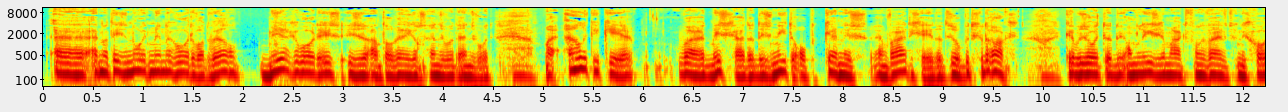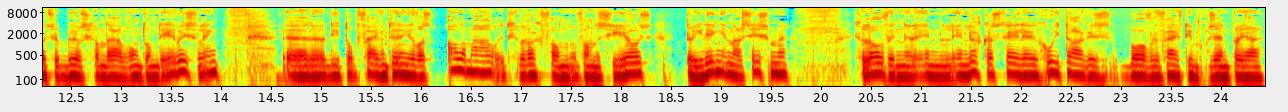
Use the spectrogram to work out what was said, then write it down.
Eh, en dat is nooit minder geworden. Wat wel meer geworden is, is het aantal regels enzovoort enzovoort. Maar elke keer waar het misgaat, dat is niet op kennis en vaardigheden, dat is op het gedrag. Ik heb eens ooit analyse gemaakt van de 25 grootste beursschandalen rondom de eerwisseling. Eh, die top 25, dat was allemaal het gedrag van, van de CEO's. Drie dingen, narcisme, geloof in, in, in luchtkastelen, groeitargets boven de 15% per jaar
